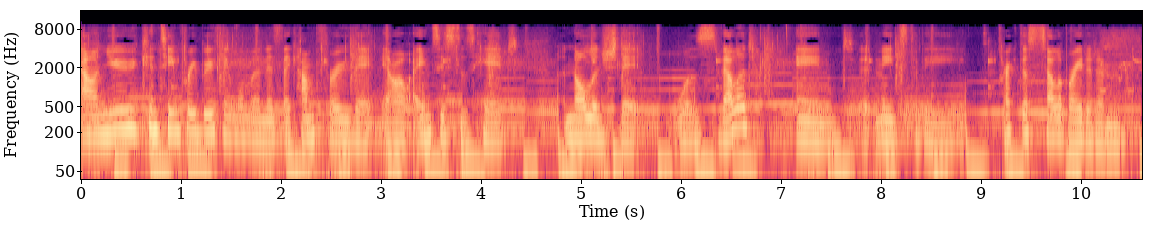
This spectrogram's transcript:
our new contemporary birthing women as they come through that our ancestors had knowledge that was valid and it needs to be practiced, celebrated, and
